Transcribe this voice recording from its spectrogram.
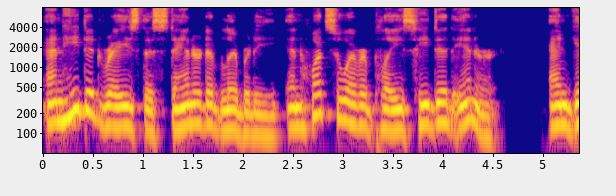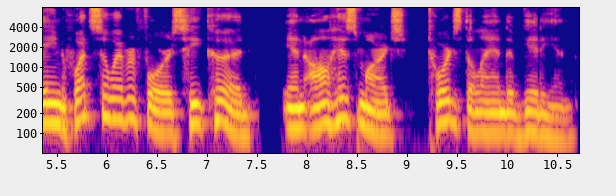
And he did raise the standard of liberty in whatsoever place he did enter, and gained whatsoever force he could in all his march towards the land of Gideon.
